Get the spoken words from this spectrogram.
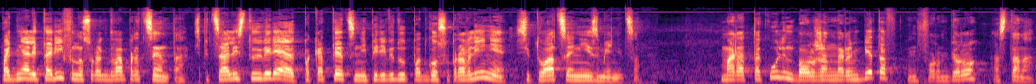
подняли тарифы на 42%. Специалисты уверяют, пока ТЭЦ не переведут под госуправление, ситуация не изменится. Марат Такулин, Бауржан Нарымбетов, Информбюро, Астана.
